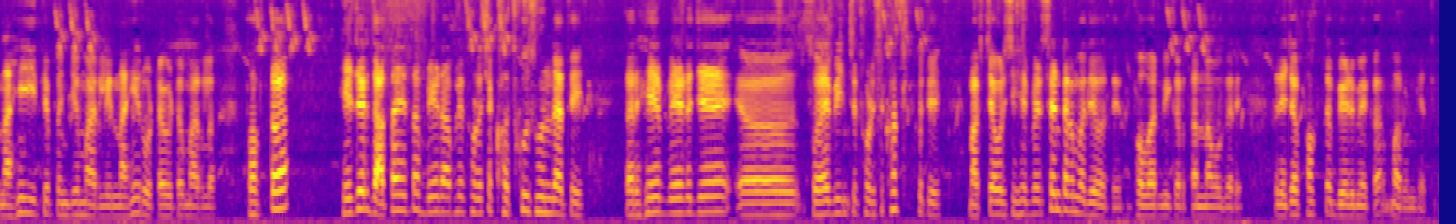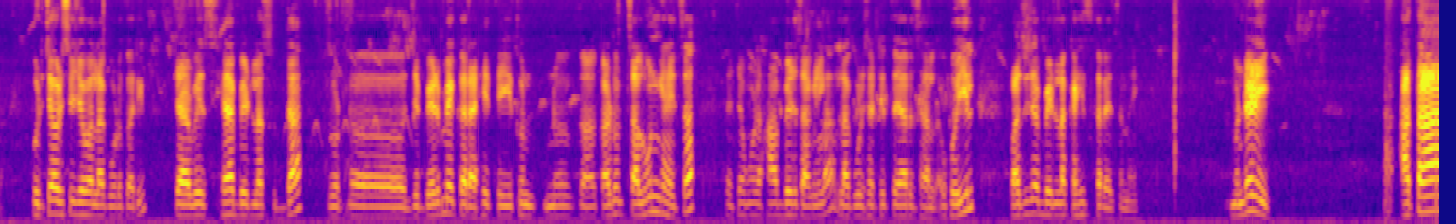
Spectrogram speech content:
नाही इथे पंजे मारले नाही रोटावेटर मारलं. फक्त हे जर जाता येता बेड आपले थोडेसे खचखुस होऊन जाते. तर हे बेड जे सोयाबीनचे थोडेसे खचले होते. मागच्या वर्षी हे बेड सेंटरमध्ये होते फवारणी करताना वगैरे. तर याच्यावर फक्त बेड मेकर मारून घेतला. पुढच्या वर्षी जेव्हा लागवड करीन त्यावेळेस ह्या बेडला सुद्धा रोट जे बेड मेकर आहे ते इथून का- काढून चालवून घ्यायचं. त्याच्यामुळे हा बेड चांगला लागवडीसाठी तयार झाला होईल. बाजूच्या बेडला काहीच करायचं नाही. मंडळी आता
